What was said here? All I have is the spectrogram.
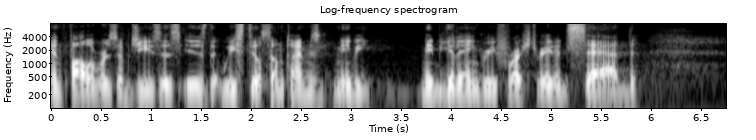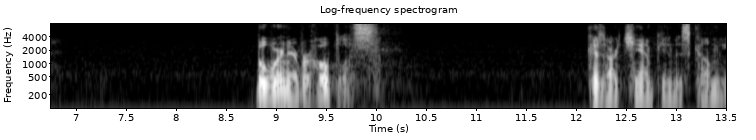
and followers of Jesus is that we still sometimes maybe maybe get angry, frustrated, sad, but we're never hopeless because our champion is coming.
